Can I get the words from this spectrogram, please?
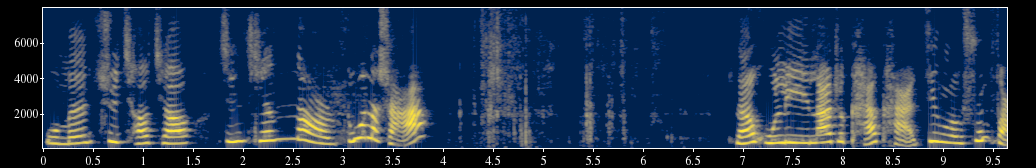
我们去瞧瞧，今天那儿多了啥？蓝狐狸拉着卡卡进了书房，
